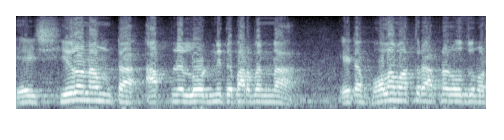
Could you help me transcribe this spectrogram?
এই শিরোনামটা আপনি লোড নিতে পারবেন না এটা বলা মাত্র আপনার ওজন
